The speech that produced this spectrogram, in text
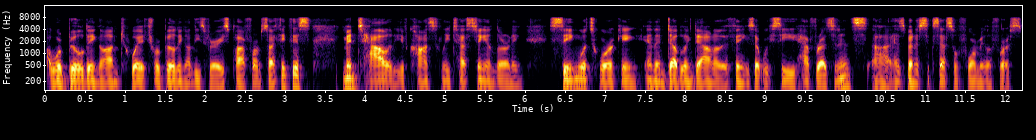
Uh, we're building on Twitch. We're building on these various platforms. So I think this mentality of constantly testing and learning, seeing what's working, and then doubling down on the things that we see have resonance uh, has been a successful formula for us.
